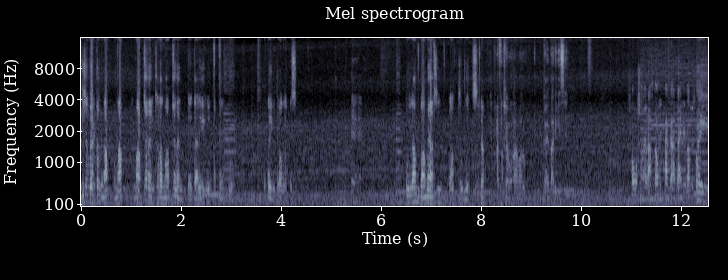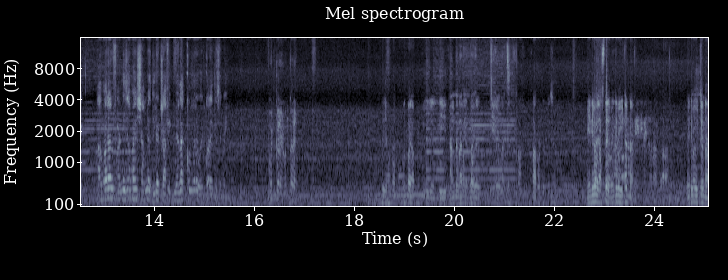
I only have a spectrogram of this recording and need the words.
কিছু একটা মাপ মাপ মাপ জানেন খেলার মাপ জানেন গাড়ি আপনি একটু ওটাই একটু আলাদা আছে বললাম বামে আসি ভাবতে দেখছি ট্রাফিক যেমন আমার গায়ে বাড়ি গেছে সমস্যা নাই রাস্তা অনেক ফাঁকা ডাইনে বামে ভাই আমার আর ফার্নিচার ভাই সামনে দুইটা ট্রাফিক মেলাক্ষণ ধরে ওয়েট করাইতেছে ভাই ওয়েট করেন ওয়েট করেন এই আমি আমার আসতে মেহেদি না মেহেদি না না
